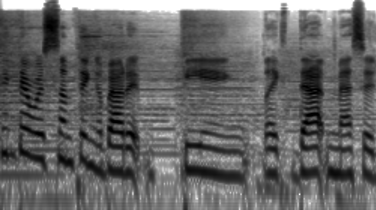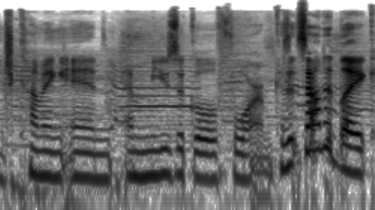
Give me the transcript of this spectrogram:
think there was something about it being like that message coming in a musical form? Because it sounded like,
